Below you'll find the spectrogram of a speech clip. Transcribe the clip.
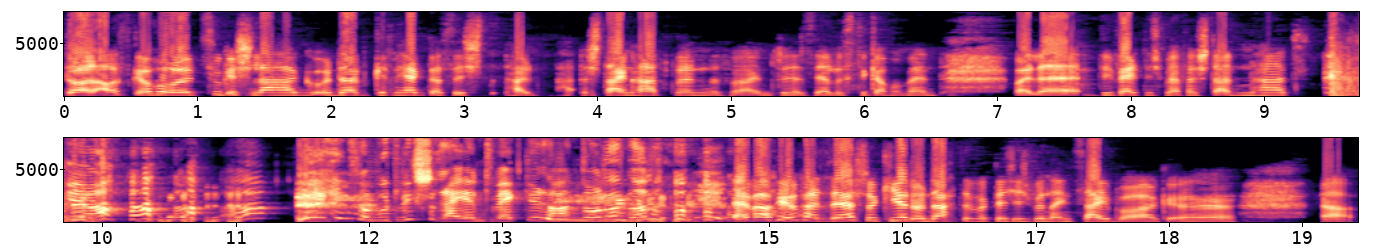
doll ausgeholt, zugeschlagen und dann gemerkt, dass ich halt steinhart bin. Das war ein sehr lustiger Moment, weil er die Welt nicht mehr verstanden hat. Ja. Vermutlich schreiend weggerannt, oder? Dann? er war auf jeden Fall sehr schockiert und dachte wirklich, ich bin ein Cyborg. Äh, ja,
